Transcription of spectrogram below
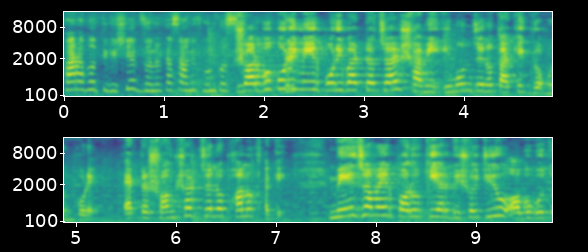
পাড়া প্রতিবেশী একজনের কাছে আমি ফোন করছি। সর্বোপরি মেয়ের পরিবারটা চায় স্বামী ইমন যেন তাকে গ্রহণ করে। একটা সংসার যেন ভালো থাকে। মেয়ে জামাইয়ের পরকীয়ার বিষয়টিও অবগত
